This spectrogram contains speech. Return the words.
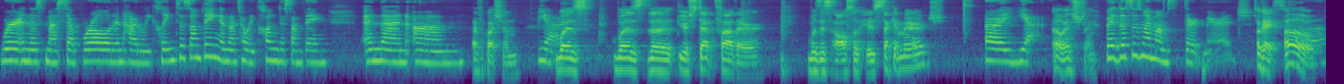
we're in this messed up world, and how do we cling to something? And that's how we clung to something. And then, um, I have a question. yeah. Was was the your stepfather? Was this also his second marriage? Uh, yeah. Oh, interesting. But this is my mom's third marriage. Okay. So, oh,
